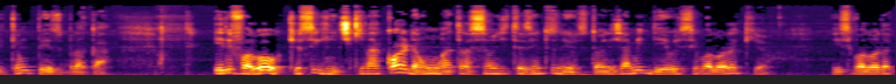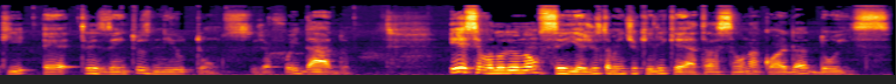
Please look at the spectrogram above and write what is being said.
Ele tem um peso para cá. Ele falou que é o seguinte, que na corda 1 a tração é de 300 newtons. Então ele já me deu esse valor aqui, ó. Esse valor aqui é 300 newtons, já foi dado. Esse valor eu não sei, é justamente o que ele quer, a tração na corda 2.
